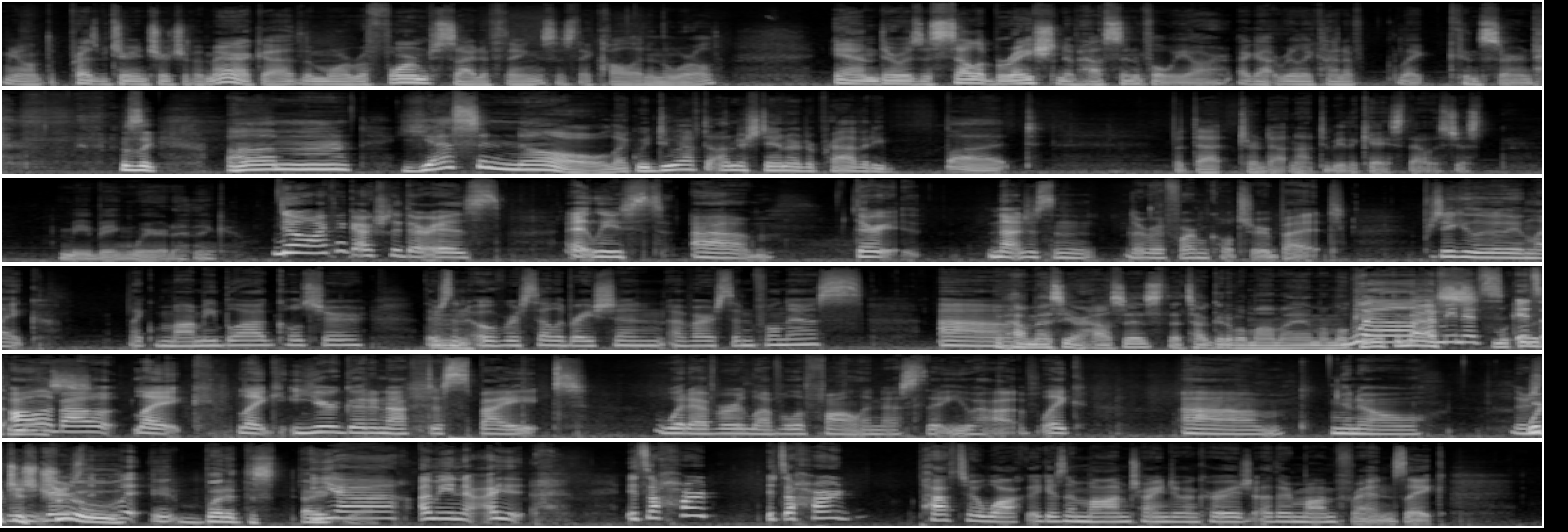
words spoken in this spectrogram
you know the Presbyterian Church of America, the more reformed side of things, as they call it in the world, and there was a celebration of how sinful we are, I got really kind of like concerned. I was like, um, yes and no. Like we do have to understand our depravity, but but that turned out not to be the case. That was just me being weird, I think. No, I think actually there is at least um, there, not just in the reform culture, but particularly in like like mommy blog culture. There's Mm. an over celebration of our sinfulness. of how messy our house is. That's how good of a mom I am. I'm okay well, with the mess. I mean, it's okay it's all mess. about like like you're good enough despite whatever level of fallenness that you have. Like, um, you know, there's which is been- true, wh- it- but at this, I, yeah i mean i it's a hard it's a hard path to walk like as a mom trying to encourage other mom friends like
